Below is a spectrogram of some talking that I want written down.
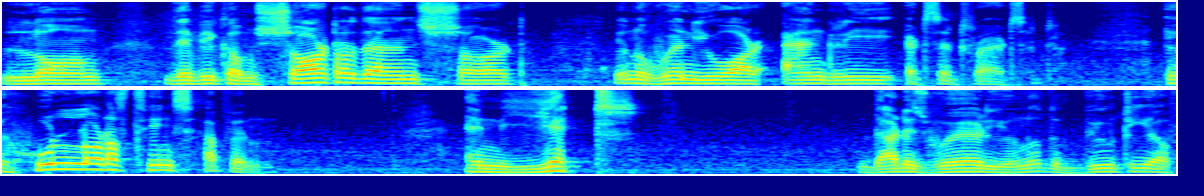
long, they become shorter than short, you know when you are angry etc., etc. A whole lot of things happen and yet that is where you know the beauty of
